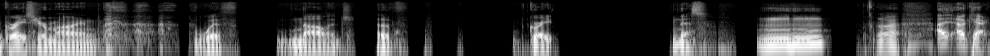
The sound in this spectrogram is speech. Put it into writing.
grace your mind with knowledge of greatness. Mm-hmm. Uh, okay,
